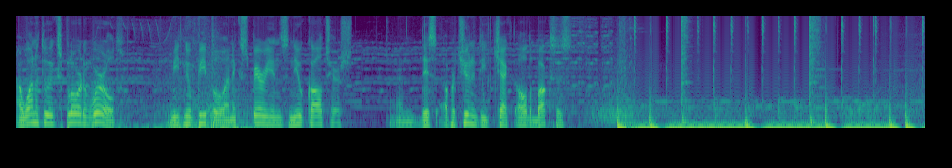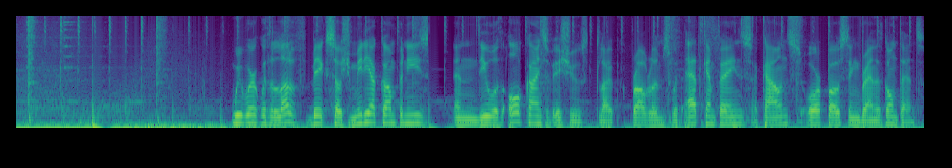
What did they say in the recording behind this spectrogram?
I wanted to explore the world, meet new people, and experience new cultures. And this opportunity checked all the boxes. We work with a lot of big social media companies and deal with all kinds of issues, like problems with ad campaigns, accounts, or posting branded content.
